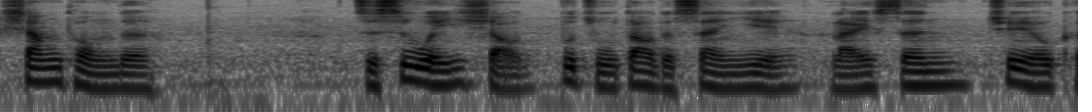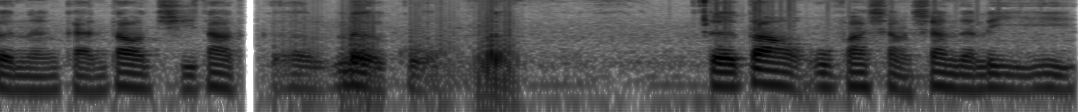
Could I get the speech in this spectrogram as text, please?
相同的，只是微小不足道的善业，来生却有可能感到极大的乐果，得到无法想象的利益。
